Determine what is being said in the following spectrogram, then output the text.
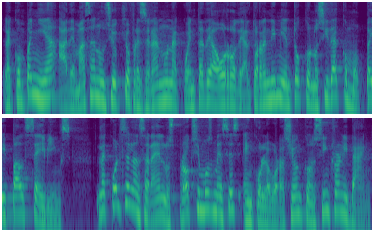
La compañía además anunció que ofrecerán una cuenta de ahorro de alto rendimiento conocida como PayPal Savings, la cual se lanzará en los próximos meses en colaboración con Synchrony Bank.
